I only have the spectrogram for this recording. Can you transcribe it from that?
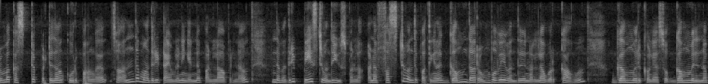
ரொம்ப கஷ்டப்பட்டு தான் கோர்ப்பாங்க ஸோ அந்த மாதிரி டைமில் நீங்கள் என்ன பண்ணலாம் அப்படின்னா இந்த மாதிரி பேஸ்ட் வந்து யூஸ் பண்ணலாம். ஆனால் ஃபஸ்ட்டு வந்து பார்த்திங்கன்னா கம் தான் ரொம்பவே வந்து நல்லா ஒர்க் ஆகும். கம் இருக்கும் இல்லையா? ஸோ கம் இல்லைன்னா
